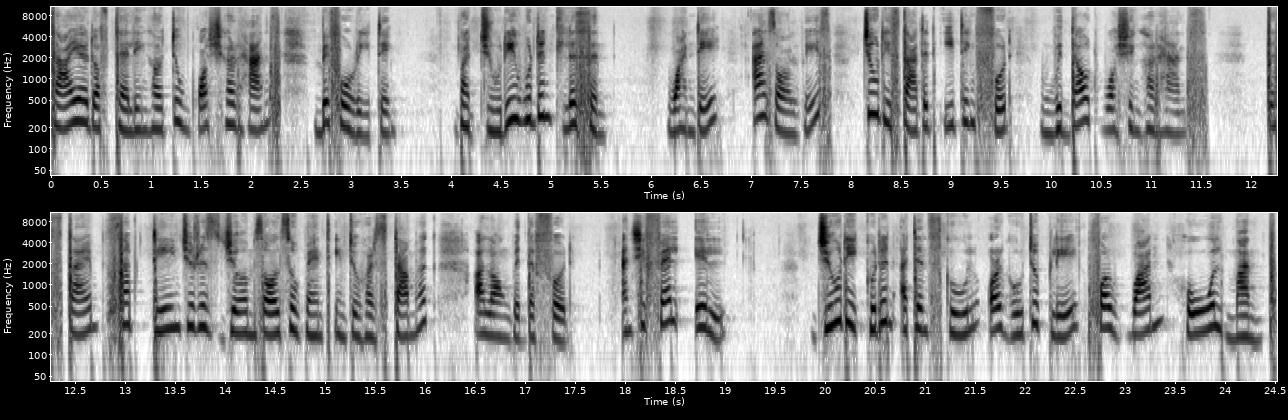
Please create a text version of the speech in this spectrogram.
tired of telling her to wash her hands before eating. But Judy wouldn't listen. One day, as always, Judy started eating food without washing her hands. This time, some dangerous germs also went into her stomach along with the food, and she fell ill. Judy couldn't attend school or go to play for one whole month.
